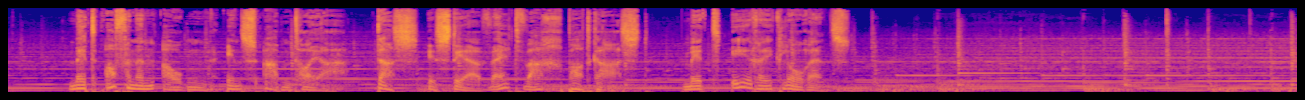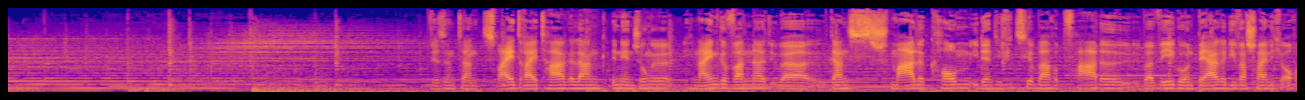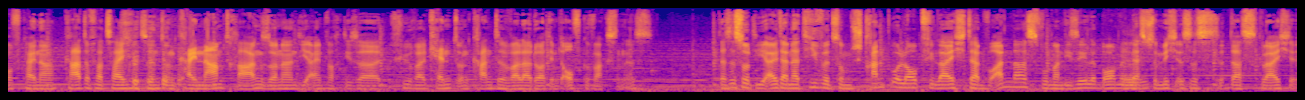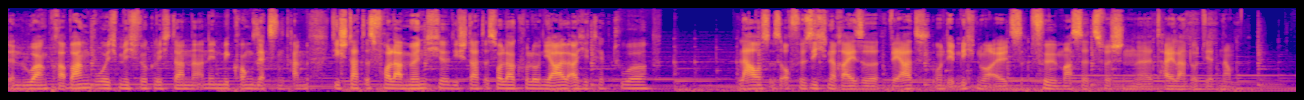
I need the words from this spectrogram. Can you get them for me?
Mit offenen Augen ins Abenteuer. Das ist der Weltwach-Podcast mit Erik Lorenz. Wir sind dann zwei, drei Tage lang in den Dschungel hineingewandert, über ganz schmale, kaum identifizierbare Pfade, über Wege und Berge, die wahrscheinlich auch auf keiner Karte verzeichnet sind und keinen Namen tragen, sondern die einfach dieser Führer kennt und kannte, weil er dort eben aufgewachsen ist. Das ist so die Alternative zum Strandurlaub vielleicht dann woanders, wo man die Seele baumeln lässt. Für mich ist es das gleiche in Luang Prabang, wo ich mich wirklich dann an den Mekong setzen kann. Die Stadt ist voller Mönche, die Stadt ist voller Kolonialarchitektur. Laos ist auch für sich eine Reise wert und eben nicht nur als Füllmasse zwischen äh, Thailand und Vietnam.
